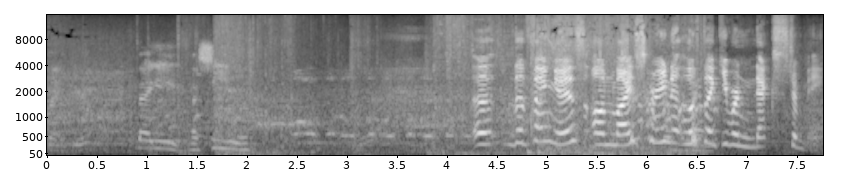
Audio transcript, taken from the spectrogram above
Thank you. Maggy, I see you. Uh, the thing is, on my screen, it looked like you were next to me.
